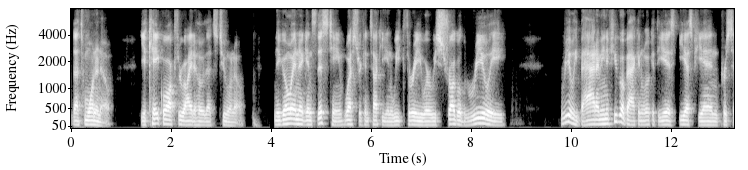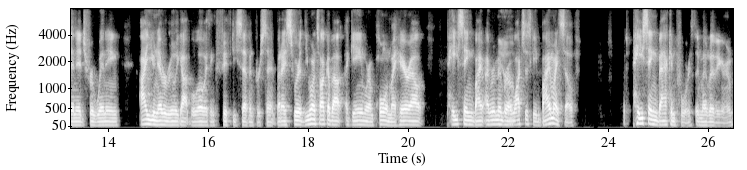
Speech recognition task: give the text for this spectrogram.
that's one and zero. You cakewalk through Idaho, that's two and zero. You go in against this team, Western Kentucky, in week three, where we struggled really, really bad. I mean, if you go back and look at the ESPN percentage for winning, IU never really got below, I think, 57%. But I swear, do you want to talk about a game where I'm pulling my hair out, pacing by, I remember I watched this game by myself, was pacing back and forth in my living room,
